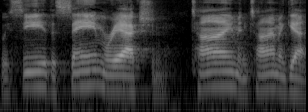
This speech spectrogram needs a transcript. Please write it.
we see the same reaction time and time again.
